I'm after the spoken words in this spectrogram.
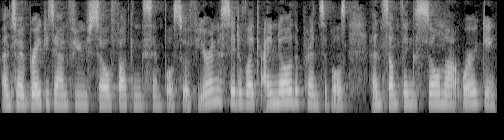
And so I break it down for you so fucking simple. So if you're in a state of like, I know the principles and something's still not working,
